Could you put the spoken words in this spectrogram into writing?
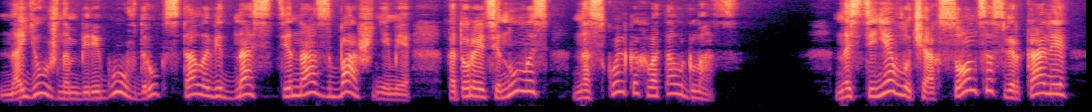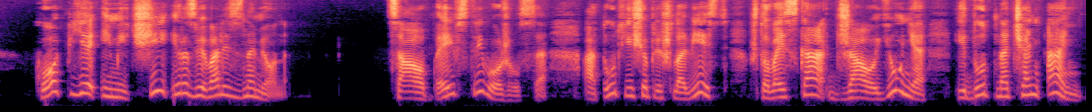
На южном берегу вдруг стала видна стена с башнями, которая тянулась, насколько хватал глаз. На стене в лучах солнца сверкали копья и мечи и развивались знамена. Цао Пэй встревожился, а тут еще пришла весть, что войска Джао Юня идут на Чань-Ань.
